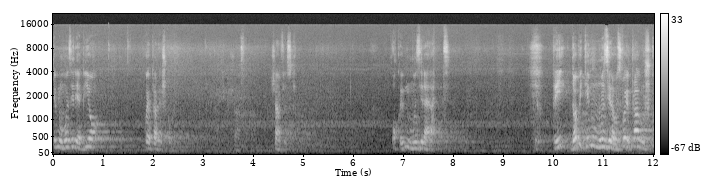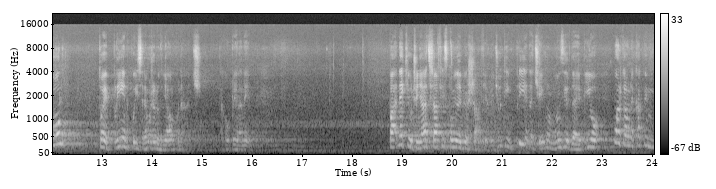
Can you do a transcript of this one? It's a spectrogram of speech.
Ibn Munzir je bio koje prave škole? Šafijski. Oko Ibn Munzira je rat. Pri, dobiti Ibn Munzira u svoju pravnu školu, to je plijen koji se ne može na dunjalku naći. Tako plijena nema. Pa neki učenjaci Šafij spominju da je bio Šafija. Međutim, prije da će Ibn Munzir da je bio, možda u nekakvim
